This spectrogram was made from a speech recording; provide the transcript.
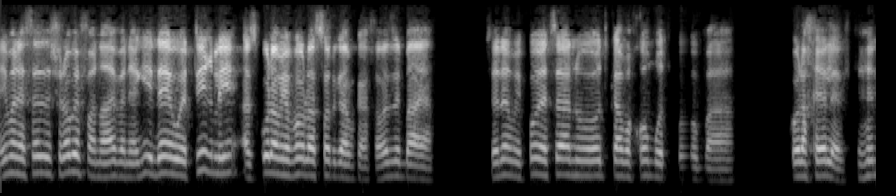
אם אני אעשה את זה שלא בפניי ואני אגיד, היי, הוא התיר לי, אז כולם יבואו לעשות גם ככה, אבל זה בעיה. בסדר? מפה יצא לנו עוד כמה חומרות פה בכל החלב, כן?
